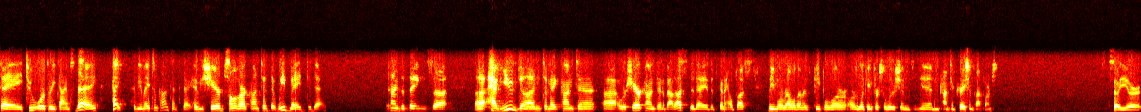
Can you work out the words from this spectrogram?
say two or three times a day, hey, have you made some content today? Have you shared some of our content that we've made today? Kinds of things uh, uh, have you done to make content uh, or share content about us today that's going to help us be more relevant as people are, are looking for solutions in content creation platforms. So you're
